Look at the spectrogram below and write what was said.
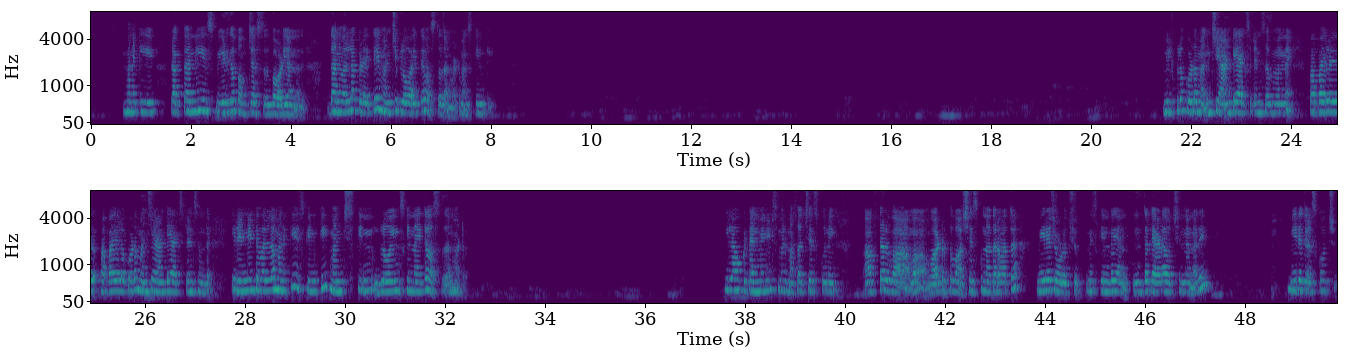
మనకి రక్తాన్ని స్పీడ్గా పంప్ చేస్తుంది బాడీ అన్నది. దానివల్ల అక్కడైతే మంచి గ్లో అయితే వస్తుంది అనమాట మన స్కిన్కి మిల్క్లో కూడా మంచి యాంటీ ఆక్సిడెంట్స్ అవి ఉన్నాయి. పపాయలో పపాయలో కూడా మంచి యాంటీ ఆక్సిడెంట్స్ ఉంటాయి. ఈ రెండింటి వల్ల మనకి స్కిన్కి మంచి స్కిన్ గ్లోయింగ్ స్కిన్ అయితే వస్తుంది అనమాట ఇలా ఒక టెన్ మినిట్స్ మీరు మసాజ్ చేసుకుని ఆఫ్టర్ వా వాటర్తో వాష్ చేసుకున్న తర్వాత మీరే చూడొచ్చు మీ స్కిన్లో ఎంత తేడా వచ్చిందన్నది మీరే తెలుసుకోవచ్చు.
